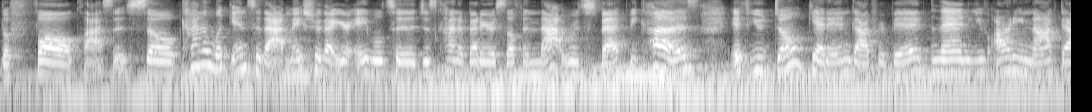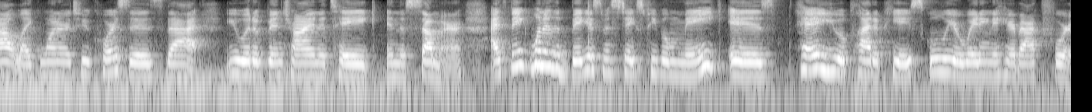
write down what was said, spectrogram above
the fall classes. So kind of look into that. Make sure that you're able to just kind of better yourself in that respect because if you don't get in, God forbid, then you've already knocked out like one or two courses that you would have been trying to take in the summer. I think one of the biggest mistakes people make is hey, you apply to PA school, you're waiting to hear back for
